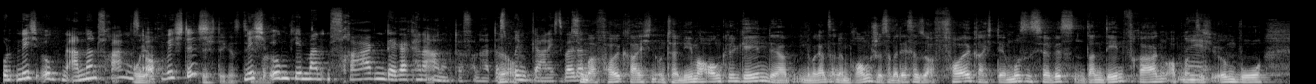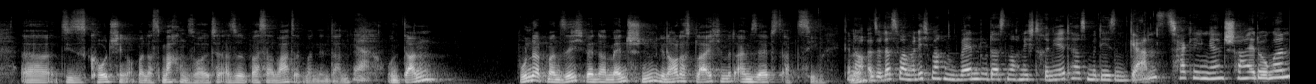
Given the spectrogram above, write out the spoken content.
Und nicht irgendeinen anderen fragen, ist oh ja, auch wichtig. Wichtiges nicht Thema. irgendjemanden fragen, der gar keine Ahnung davon hat. Das ja, bringt gar nichts. Weil zum erfolgreichen Unternehmeronkel gehen, der in einer ganz anderen Branche ist, aber der ist ja so erfolgreich, der muss es ja wissen. dann den fragen, ob man nee. sich irgendwo äh, dieses Coaching, ob man das machen sollte. Also was erwartet man denn dann? Ja. Und dann wundert man sich, wenn da Menschen genau das Gleiche mit einem selbst abziehen. Genau, ne? also das wollen wir nicht machen. Wenn du das noch nicht trainiert hast mit diesen ganz zackigen Entscheidungen,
